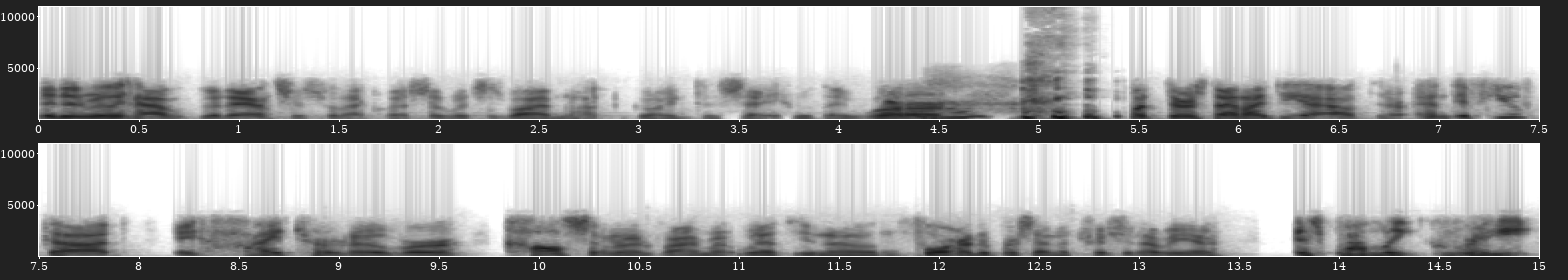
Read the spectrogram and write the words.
they didn't really have good answers for that question, which is why I'm not going to say who they were. Uh-huh. but there's that idea out there. And if you've got a high turnover call center environment with, you know, 400% attrition every year, it's probably great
